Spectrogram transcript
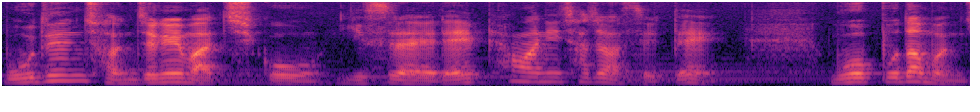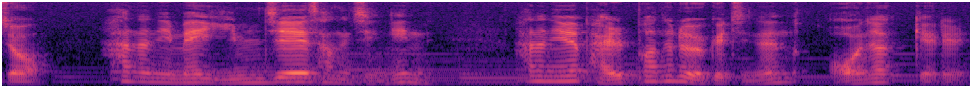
모든 전쟁을 마치고 이스라엘의 평안이 찾아왔을 때 무엇보다 먼저 하나님의 임재의 상징인 하나님의 발판으로 여겨지는 언약궤를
